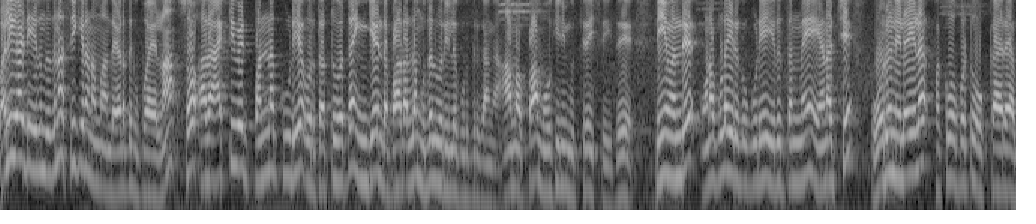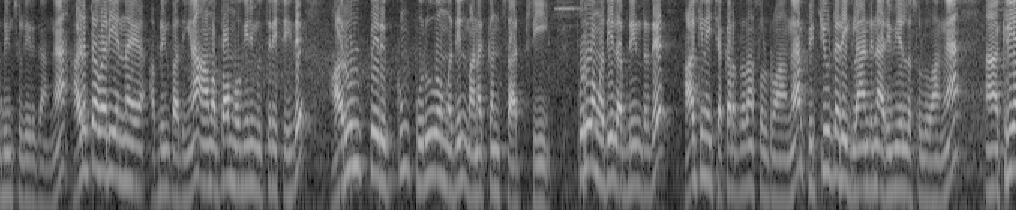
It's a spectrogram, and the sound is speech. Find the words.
வழிகாட்டி இருந்ததுன்னா சீக்கிரம் நம்ம அந்த இடத்துக்கு போயிடலாம். ஸோ அதை ஆக்டிவேட் பண்ணக்கூடிய ஒரு தத்துவத்தை இங்கே இந்த பாடலில் முதல் வரியில் கொடுத்துருக்காங்க. ஆமாப்பா மோகினி முத்திரை செய்து. நீ வந்து உனக்குள்ளே இருக்கக்கூடிய இருத்தன்மையை இணைச்சி ஒரு நிலையில் பக்குவப்பட்டு உட்காரு அப்படின்னு சொல்லியிருக்காங்க. அடுத்த வரி என்ன அப்படின்னு பார்த்தீங்கன்னா ஆமாப்பா மோகினி முத்திரை செய்து அருள் பெருக்கும் புருவமதில் மணக்கண் சாற்றி. புருவமதில் அப்படின்றது ஆக்கினை சக்கரத்தை தான் சொல்லுவாங்க. பிட்யூட்டரி கிளாண்டுன்னு அறிவியலில் சொல்லுவாங்க. கிரியா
